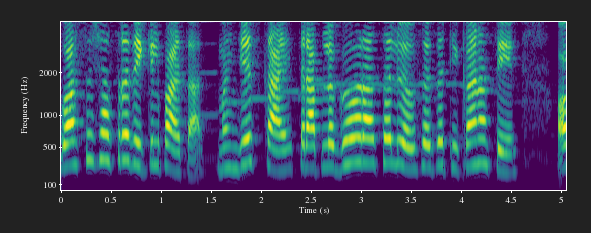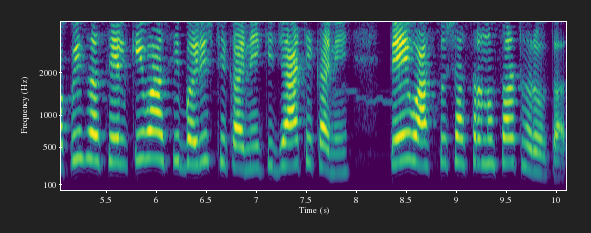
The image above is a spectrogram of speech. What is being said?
वास्तुशास्त्र देखील पाळतात. म्हणजेच काय? तर आपलं घर असेल व्यवसायाचं ठिकाण असेल ऑफिस असेल किंवा अशी बरीच ठिकाणे की ज्या ठिकाणी ते वास्तुशास्त्रानुसार ठरवतात.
